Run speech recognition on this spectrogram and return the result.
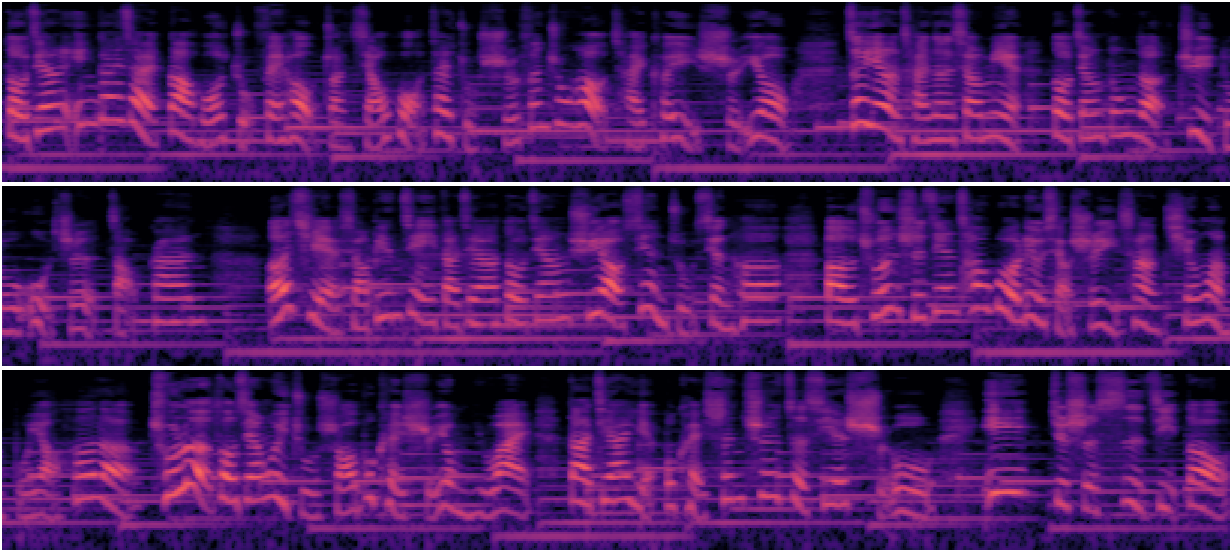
豆浆应该在大火煮沸后转小火，再煮十分钟后才可以食用，这样才能消灭豆浆中的剧毒物质枣苷。而且，小编建议大家豆浆需要现煮现喝，保存时间超过六小时以上，千万不要喝了。除了豆浆未煮熟不可以食用以外，大家也不可以生吃这些食物。一就是四季豆，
